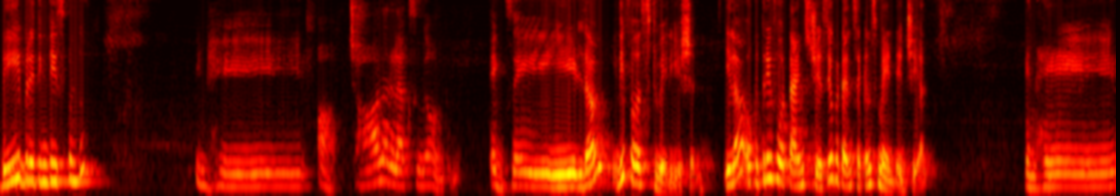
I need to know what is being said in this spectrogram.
డీప్ బ్రీతింగ్ తీసుకుంటూ ఇన్హేల్ అప్ చాలా రిలాక్సింగ్గా ఉంటుంది. ఎగ్జైల్ డౌన్ ఇది ఫస్ట్ వేరియేషన్ ఇలా ఒక త్రీ ఫోర్ టైమ్స్ చేసి ఒక టెన్ సెకండ్స్ మెయింటైన్ చేయాలి. Inhale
